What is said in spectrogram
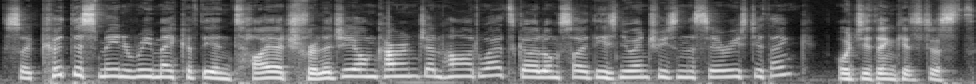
So, could this mean a remake of the entire trilogy on current gen hardware to go alongside these new entries in the series, do you think? Or do you think it's just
